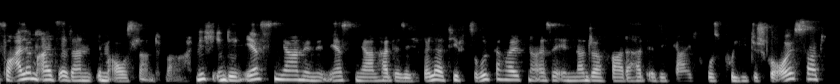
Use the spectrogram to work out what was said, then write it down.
vor allem als er dann im Ausland war. Nicht in den ersten Jahren, in den ersten Jahren hat er sich relativ zurückgehalten, als er in Najaf war, da hat er sich gar nicht groß politisch geäußert.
